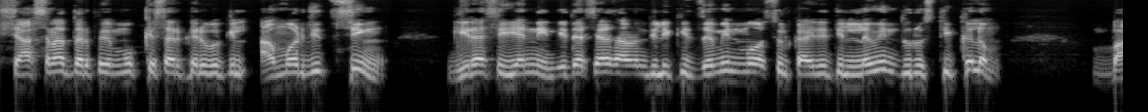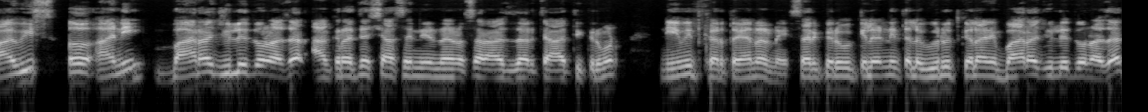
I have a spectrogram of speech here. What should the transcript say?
शासनातर्फे मुख्य सरकारी वकील अमरजित सिंग गिरासे यांनी निदर्शनास आणून दिले की जमीन महसूल कायद्यातील नवीन दुरुस्ती कलम बावीस अ आणि बारा जुलै दोन हजार अकराच्या शासन निर्णयानुसार अर्जदाराचे अतिक्रमण नियमित करता येणार नाही. सरकारी वकिलांनी त्याला विरोध केला आणि बारा जुलै दोन हजार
